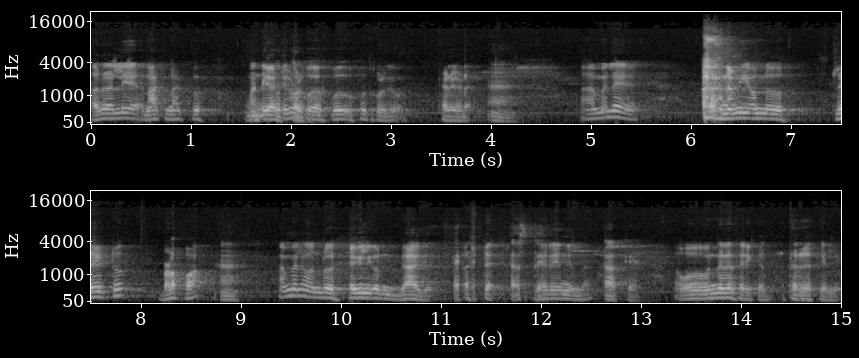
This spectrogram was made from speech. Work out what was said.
ಅದರಲ್ಲಿ ನಾಲ್ಕು ನಾಲ್ಕು ಮಂದಿಗಳು ಕೂ- ಕೂ- ಕೂತ್ಕೊಳ್ಳಿ ಕೆಳಗಡೆ. ಆಮೇಲೆ ನಮಗೆ ಒಂದು ಸ್ಲೇಟು ಬಳಪ ಆಮೇಲೆ ಒಂದು ಹೆಗಲಿಗೆ ಒಂದು ಬ್ಯಾಗ್ ಅಷ್ಟೇ ಬೇರೆ ಏನಿಲ್ಲ. ಓಕೆ. ಒಂದನೇ ತರೀಕ ತರಗತಿಯಲ್ಲಿ.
